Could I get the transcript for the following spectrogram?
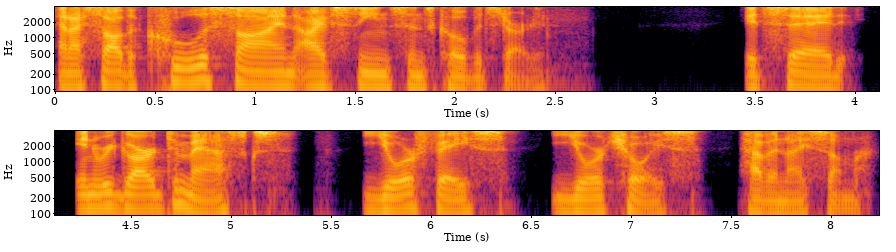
and I saw the coolest sign I've seen since COVID started. It said, "In regard to masks, your face, your choice. have a nice summer.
